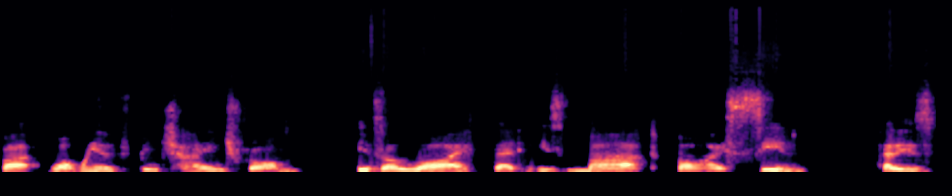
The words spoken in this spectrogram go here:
But what we have been changed from is a life that is marked by sin. That is,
